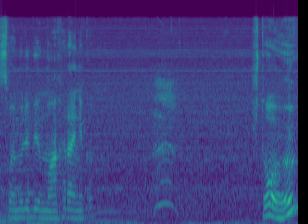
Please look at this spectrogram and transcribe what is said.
своему любимому охраннику? Что?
